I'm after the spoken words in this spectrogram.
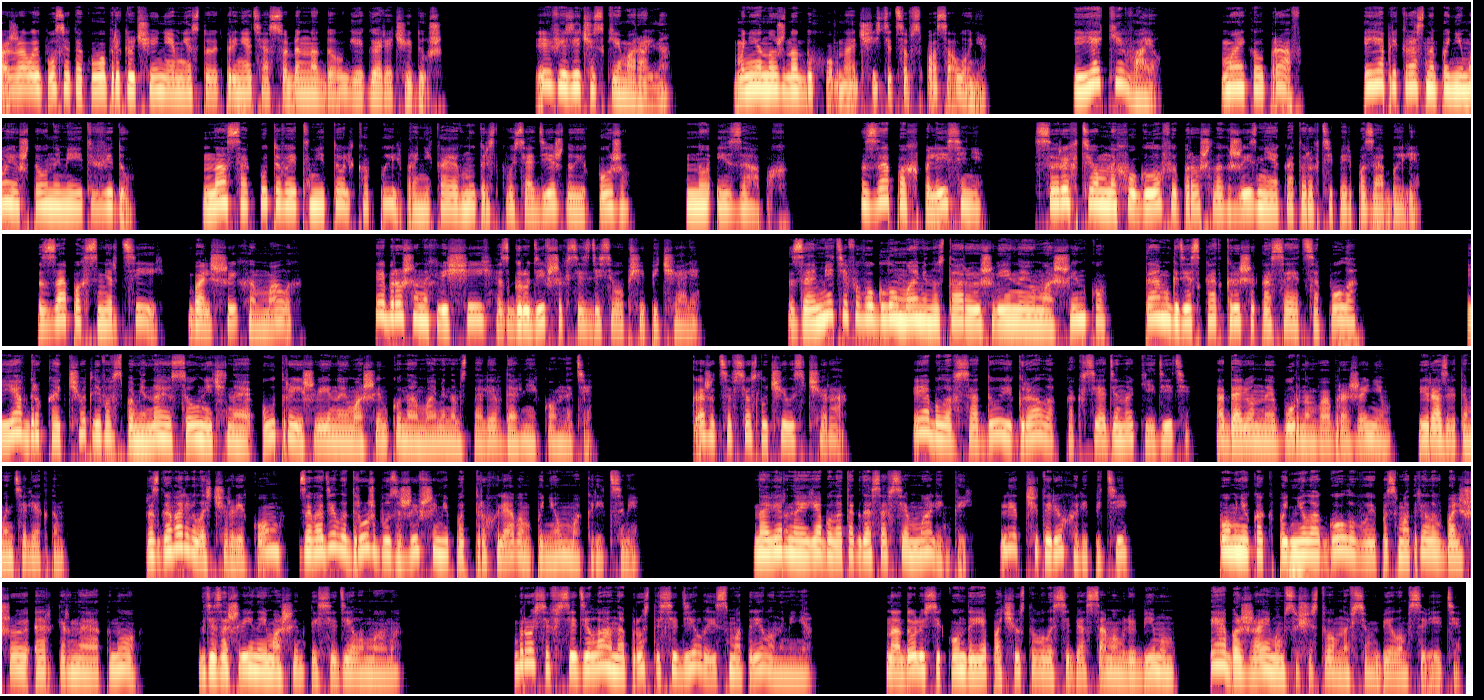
Пожалуй, после такого приключения мне стоит принять особенно долгий горячий душ. И физически, и морально. Мне нужно духовно очиститься в спа-салоне. Я киваю. Майкл прав. И я прекрасно понимаю, что он имеет в виду. Нас окутывает не только пыль, проникая внутрь сквозь одежду и кожу, но и запах. Запах плесени, сырых темных углов и прошлых жизней, о которых теперь позабыли запах смертей, больших и малых, и брошенных вещей, сгрудившихся здесь в общей печали. Заметив в углу мамину старую швейную машинку, там, где скат крыши касается пола, я вдруг отчетливо вспоминаю солнечное утро и швейную машинку на мамином столе в дальней комнате. Кажется, все случилось вчера. Я была в саду, играла, как все одинокие дети, одаренные бурным воображением и развитым интеллектом разговаривала с червяком, заводила дружбу с жившими под трухлявым пнем мокрицами. Наверное, я была тогда совсем маленькой, лет четырех или пяти. Помню, как подняла голову и посмотрела в большое эркерное окно, где за швейной машинкой сидела мама. Бросив все дела, она просто сидела и смотрела на меня. На долю секунды я почувствовала себя самым любимым и обожаемым существом на всем белом свете.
